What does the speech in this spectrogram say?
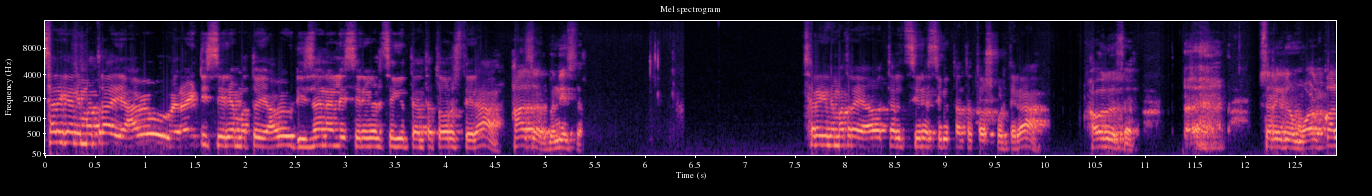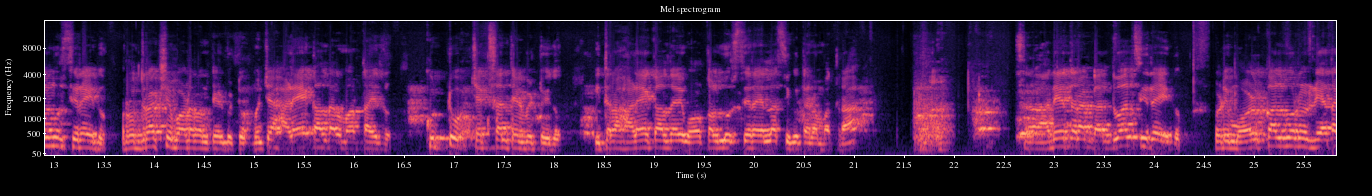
ಸರ್ ಈಗ ನಿಮ್ಮ ಹತ್ರ ಯಾವ್ಯಾವ ವೆರೈಟಿ ಸೀರೆ ಮತ್ತು ಯಾವ್ಯಾವ ಡಿಸೈನ್ ಅಲ್ಲಿ ಸೀರೆಗಳು ಸಿಗುತ್ತೆ ಅಂತ ತೋರಿಸ್ತೀರಾ? ಹಾ ಸರ್ ಬನ್ನಿ ಸರ್. ಸರ್ ಈಗ ನಿಮ್ಮ ಹತ್ರ ಯಾವ ತರದ ಸೀರೆ ಸಿಗುತ್ತೆ ಅಂತ ತೋರಿಸ್ಕೊಡ್ತೀರಾ? ಹೌದು ಸರ್. ಸರ್, ಇದು ಮೊಳ್ಕಾಲ್ಮೂರ್ ಸೀರೆ ಇದು. ರುದ್ರಾಕ್ಷಿ ಬಾರ್ಡರ್ ಅಂತ ಹೇಳ್ಬಿಟ್ಟು. ಮುಂಚೆ ಹಳೆ ಕಾಲದಲ್ಲಿ ಮಾಡ್ತಾ ಇದ್ರು. ಕುಟ್ಟು, ಚೆಕ್ಸ್ ಅಂತ ಹೇಳ್ಬಿಟ್ಟು ಇದು. ಈ ತರ ಹಳೆ ಕಾಲದಲ್ಲಿ ಮೊಳ್ಕಾಲ್ಮೂರ್ ಸೀರೆ ಎಲ್ಲ ಸಿಗುತ್ತೆ ನಮ್ಮ ಹತ್ರ. ಸರ್, ಅದೇ ತರ ಗದ್ವಾಲ್ ಸೀರೆ ಇದು. ನೋಡಿ, ಮೊಳ್ಕಾಲ್ಮೂರ್ ಆದ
